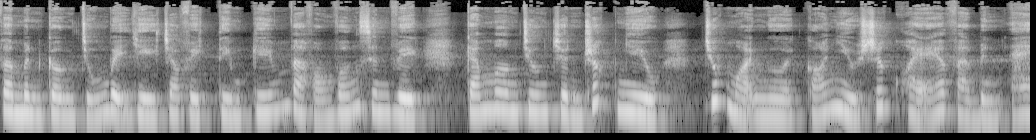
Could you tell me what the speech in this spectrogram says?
và mình cần chuẩn bị gì cho việc tìm kiếm và phỏng vấn xin việc. Cảm ơn chương trình rất nhiều. Chúc mọi người có nhiều sức khỏe và bình an.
